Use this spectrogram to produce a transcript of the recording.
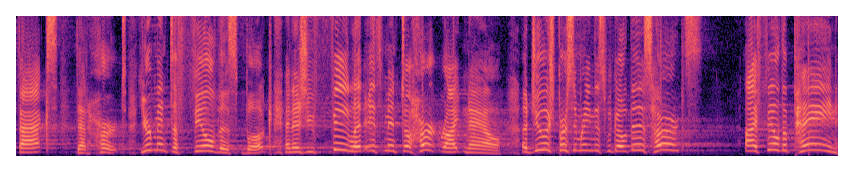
facts that hurt. You're meant to feel this book, and as you feel it, it's meant to hurt right now. A Jewish person reading this would go, This hurts. I feel the pain.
